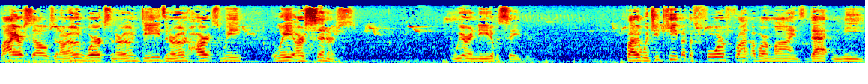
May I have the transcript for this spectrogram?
by ourselves, in our own works, in our own deeds, in our own hearts, we, we are sinners. We are in need of a Savior. Father, would you keep at the forefront of our minds that need?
